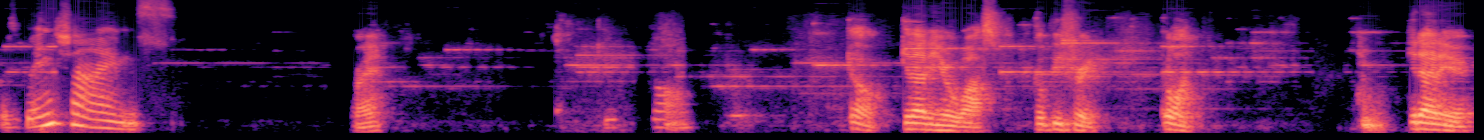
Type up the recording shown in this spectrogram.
Those wind chimes. Right? Beautiful. Go. Get out of here, wasp. Go be free. Go on. Get out of here.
